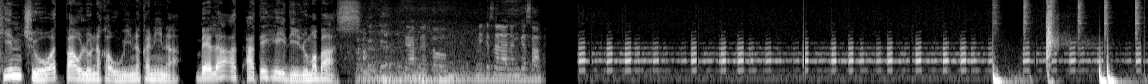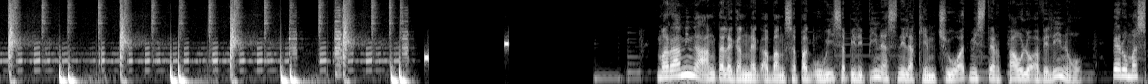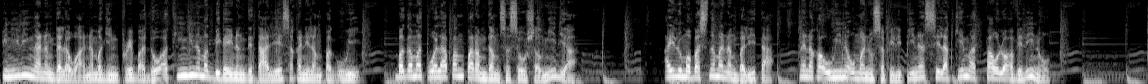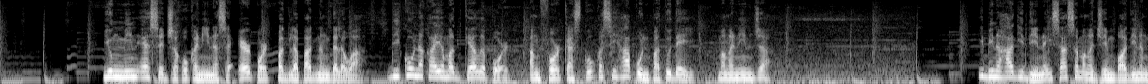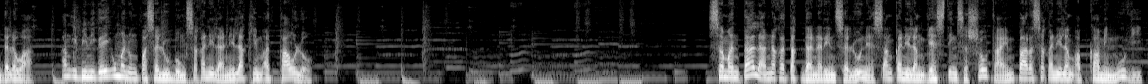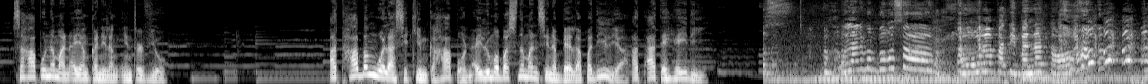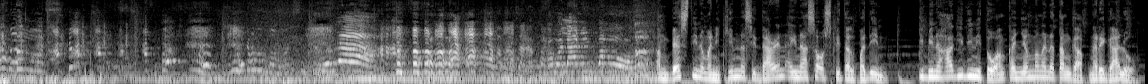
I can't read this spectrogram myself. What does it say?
Kim Chu at Paulo nakauwi na kanina, Bella at Ate Heidi lumabas. Grabe to. May kasalanan ka sa akin. Marami nga ang talagang nag-abang sa pag-uwi sa Pilipinas nila Kim Chu at Mr. Paulo Avellino, pero mas pinili nga ng dalawa na maging pribado at hindi na magbigay ng detalye sa kanilang pag-uwi. Bagamat wala pang paramdam sa social media, ay lumabas naman ang balita, na nakauwi na umano sa Pilipinas sila Kim at Paulo Avellino. Yung min message ako kanina sa airport paglapag ng dalawa, di ko na kaya mag-teleport, ang forecast ko kasi hapon pa today, mga ninja. Ibinahagi din na isa sa mga gym body ng dalawa, ang ibinigay umanong pasalubong sa kanila nila Kim at Paulo. Samantala nakatakda na rin sa lunes ang kanilang guesting sa Showtime para sa kanilang upcoming movie, sa hapon naman ay ang kanilang interview. At habang wala si Kim kahapon ay lumabas naman sina Bella Padilla at Ate Heidi. Wala namang bango sa... Oo nga, pati ba na to? Wala. Baka wala rin bango. Ang bestie naman ni Kim na si Darren ay nasa ospital pa din. Ibinahagi din ito ang kanyang mga natanggap na regalo.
